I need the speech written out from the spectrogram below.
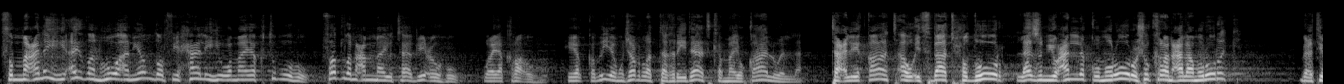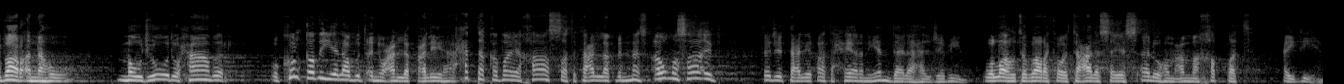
ثم عليه أيضا هو أن ينظر في حاله وما يكتبه فضلا عما يتابعه ويقرأه. هي القضية مجرد تغريدات كما يقال ولا؟ تعليقات أو إثبات حضور لازم يعلق مرور وشكرا على مرورك؟ باعتبار أنه موجود وحاضر وكل قضية لابد أن يعلق عليها حتى قضايا خاصة تتعلق بالناس أو مصائب تجد تعليقات أحيانا يندى لها الجبين. والله تبارك وتعالى سيسألهم عما خطت أيديهم.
